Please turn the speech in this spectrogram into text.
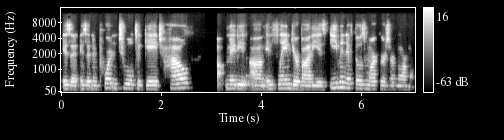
is a is an important tool to gauge how uh, maybe um, inflamed your body is, even if those markers are normal.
